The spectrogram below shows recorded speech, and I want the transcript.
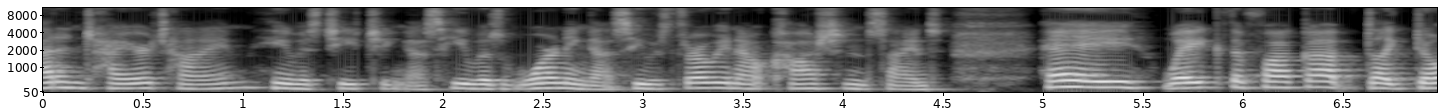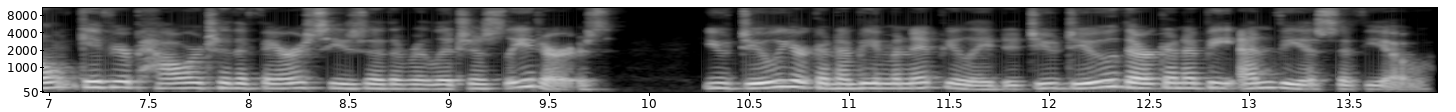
that entire time, he was teaching us, he was warning us, he was throwing out caution signs. Hey, wake the fuck up. Like, don't give your power to the Pharisees or the religious leaders. You do, you're going to be manipulated. You do, they're going to be envious of you.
